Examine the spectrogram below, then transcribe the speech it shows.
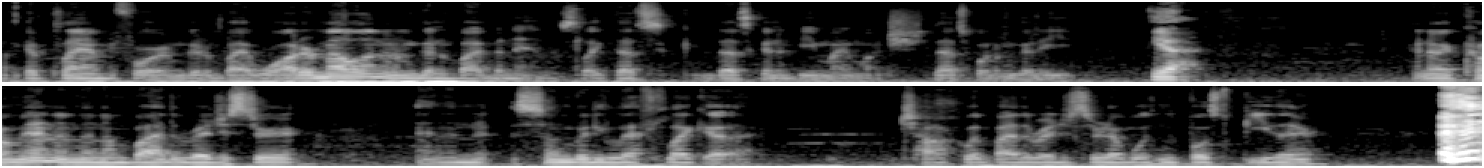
Like I planned before. I'm gonna buy watermelon and I'm gonna buy bananas. Like that's that's gonna be my lunch. That's what I'm gonna eat. Yeah. And I come in and then I'm by the register, and then somebody left like a chocolate by the register that wasn't supposed to be there.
